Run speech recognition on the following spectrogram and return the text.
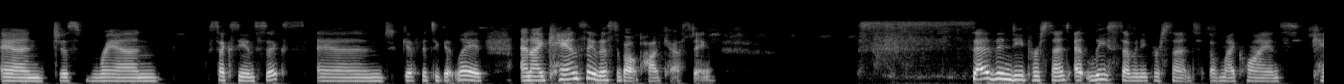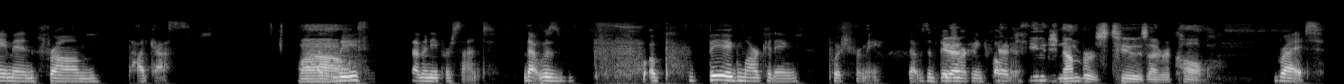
and just ran Sexy in Six and Get Fit to Get Laid. And I can say this about podcasting. 70%, at least 70% of my clients came in from podcasts. Wow. At least 70%. That was a big marketing push for me. That was a big yeah, marketing focus. huge numbers too, as I recall. Right.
